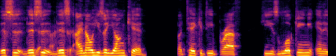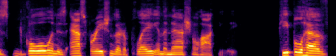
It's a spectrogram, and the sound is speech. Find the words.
This is this yeah, is this. I, I know he's a young kid, but take a deep breath. He's looking, and his goal and his aspirations are to play in the National Hockey League. People have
